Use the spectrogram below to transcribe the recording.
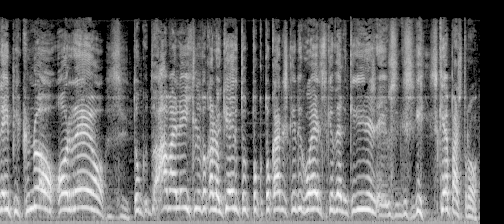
λέει, πυκνό, ωραίο. Το, το, άμα λέει, χίλιο το καλοκαίρι, το, το, το κάνεις και λίγο έτσι και, δεν, και είναι ε, σ- σ- σκέπαστρο.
